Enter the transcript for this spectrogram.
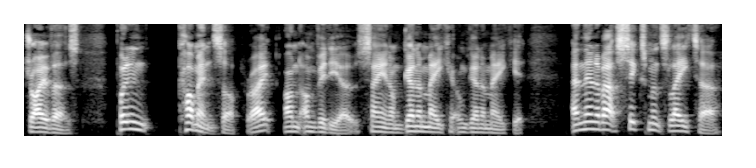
drivers putting comments up, right, on, on videos saying, I'm going to make it, I'm going to make it. And then about six months later,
